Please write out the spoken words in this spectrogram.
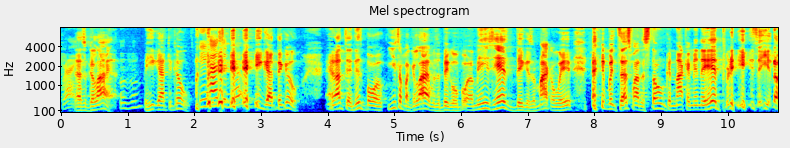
Right. That's Goliath. But he got to go. He had to go. he got to go. And I tell you, this boy, you talking about Goliath was a big old boy. I mean, his head's big as a microwave, but that's why the stone could knock him in the head pretty easy. You know,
